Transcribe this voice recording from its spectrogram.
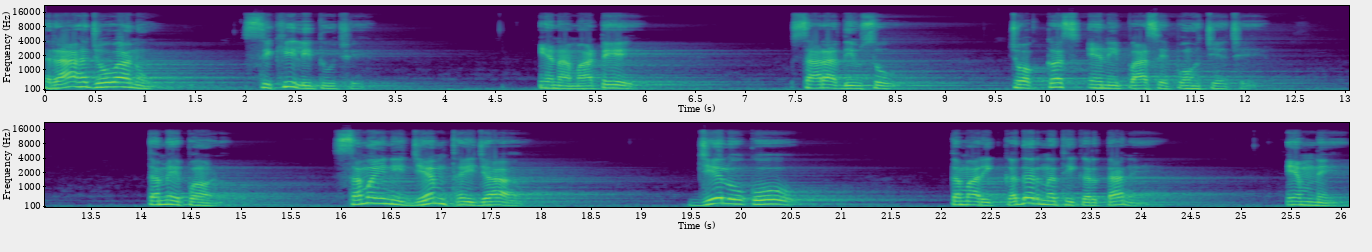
રાહ જોવાનું શીખી લીધું છે. એના માટે સારા દિવસો ચોક્કસ એની પાસે પહોંચે છે. તમે પણ સમયની જેમ થઈ જાઓ. જે લોકો તમારી કદર નથી કરતા ને એમને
